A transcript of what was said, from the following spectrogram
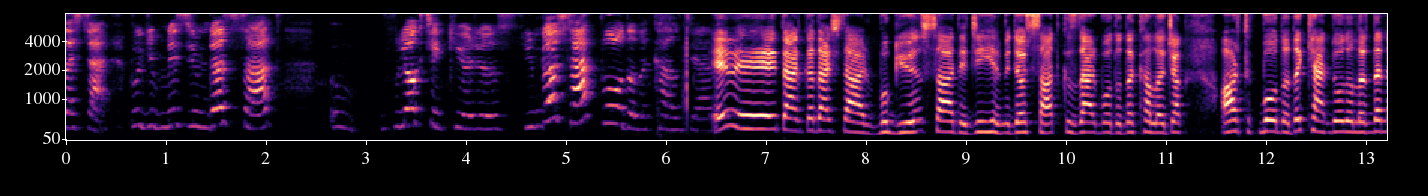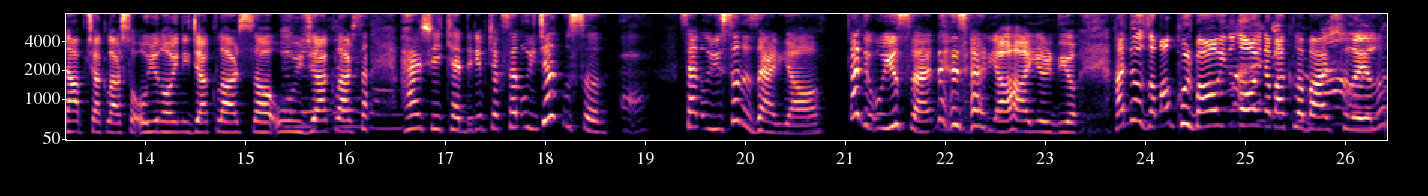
arkadaşlar. Bugün biz 24 saat ıı, vlog çekiyoruz. 24 saat bu odada kalacağız. Evet arkadaşlar bugün sadece 24 saat kızlar bu odada kalacak. Artık bu odada kendi odalarında ne yapacaklarsa oyun oynayacaklarsa uyuyacaklarsa evet. her şeyi kendileri yapacak. Sen uyuyacak mısın? Sen uyusana Zerya. Hadi uyu sen. Zerya hayır diyor. Hadi o zaman kurbağa oyununu oynamakla başlayalım.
